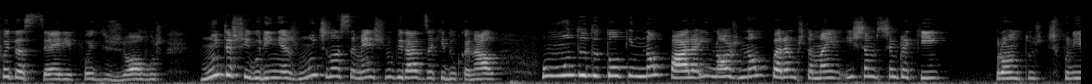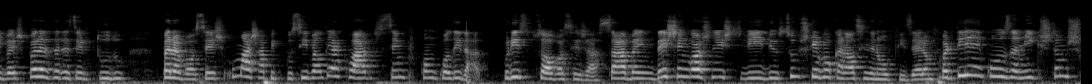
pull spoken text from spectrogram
foi da série, foi de jogos, muitas figurinhas, muitos lançamentos, novidades aqui do canal. O mundo de Tolkien não para e nós não paramos também e estamos sempre aqui prontos, disponíveis para trazer tudo para vocês o mais rápido possível e, é claro, sempre com qualidade. Por isso, pessoal, vocês já sabem, deixem gosto neste vídeo, subscrevam o canal se ainda não o fizeram, partilhem com os amigos, estamos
